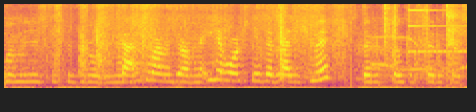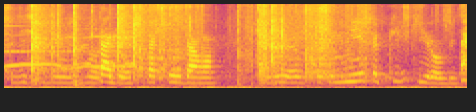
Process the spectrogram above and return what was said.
Mamy jeszcze te drobne. Tak, tu mamy drobne. Ile łącznie zebraliśmy? 4439 zł. Tak jest, tak się udało. Takie mniejsze pliki robić.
